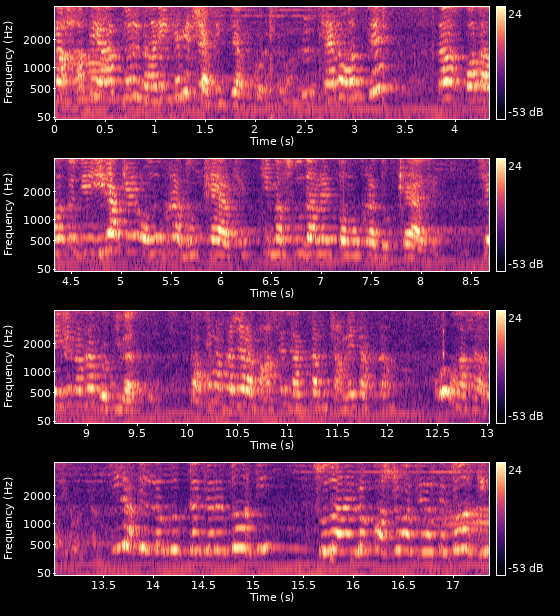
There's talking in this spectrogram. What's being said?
না, হাতে হাত ধরে দাঁড়িয়ে থেকে ট্রাফিক জ্যাম করে দেওয়া। কেন হচ্ছে? না, বলা হতো যে ইরাকের অমুকরা দুঃখে আছে, কিংবা সুদানের তমুকরা দুঃখে আছে, সেই জন্য আমরা প্রতিবাদ করছি। তখন আমরা যারা বাসে থাকতাম, ট্রামে থাকতাম, খুব হাসাহাসি করতাম। ইরাকের লোক দুঃখের জন্য তোর কি? সুদানের লোক কষ্ট পাচ্ছে তোর কি?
